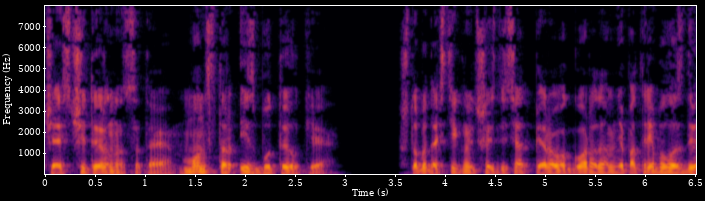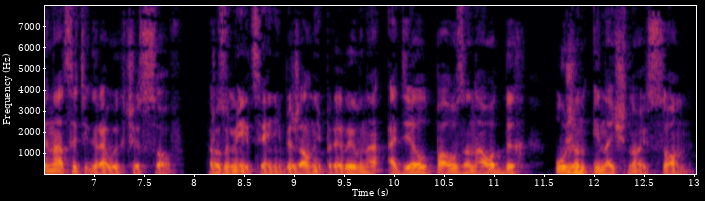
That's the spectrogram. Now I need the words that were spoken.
Часть 14. Монстр из бутылки. Чтобы достигнуть 61-го города, мне потребовалось 12 игровых часов. Разумеется, я не бежал непрерывно, а делал паузы на отдых, ужин и ночной сон.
